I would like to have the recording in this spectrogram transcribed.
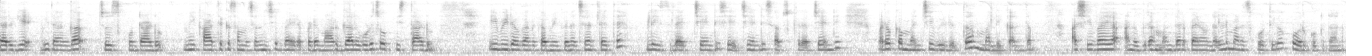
జరిగే విధంగా చూసుకుంటాడు. మీకు ఆర్థిక సమస్యల నుంచి బయటపడే మార్గాలు కూడా చూపిస్తాడు. ఈ వీడియో కనుక మీకు నచ్చినట్లయితే ప్లీజ్ లైక్ చేయండి షేర్ చేయండి సబ్స్క్రైబ్ చేయండి. మరొక మంచి వీడియోతో మళ్ళీ కలుద్దాం. ఆ శివయ్య అనుగ్రహం అందరిపైన ఉండాలని మనస్ఫూర్తిగా కోరుకుంటున్నాను.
